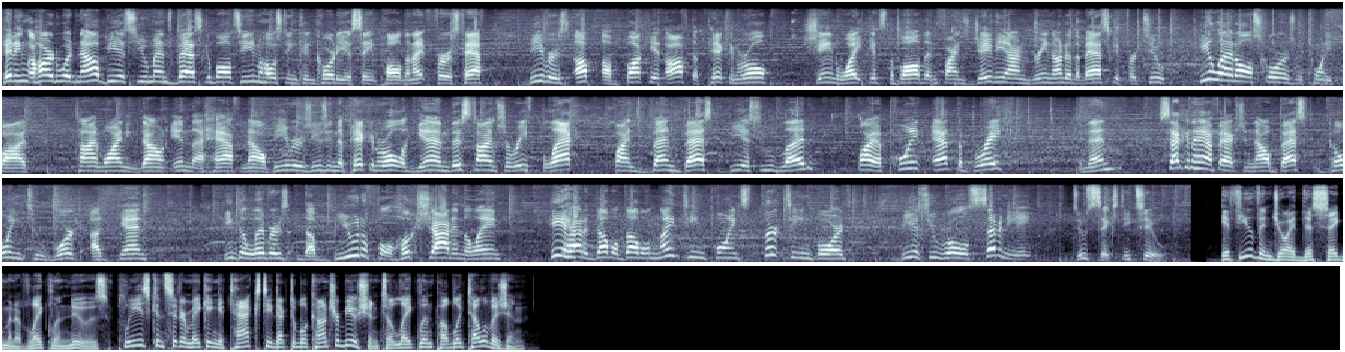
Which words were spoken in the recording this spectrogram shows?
Hitting the hardwood now, BSU men's basketball team hosting Concordia St. Paul tonight. First half, Beavers up a bucket off the pick and roll. Shane White gets the ball, then finds Javion Green under the basket for two. He led all scorers with 25. Time winding down in the half now. Beavers using the pick and roll again. This time, Sharif Black finds Ben Best. BSU led by a point at the break. And then, second half action now. Best going to work again. He delivers the beautiful hook shot in the lane. He had a double double, 19 points, 13 boards. BSU rolls 78 to 62. If you've enjoyed this segment of Lakeland News, please consider making a tax-deductible contribution to Lakeland Public Television.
